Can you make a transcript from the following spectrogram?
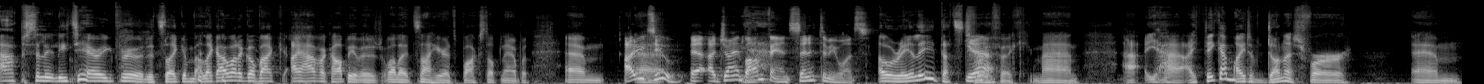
absolutely tearing through it. It's like, like I want to go back. I have a copy of it. Well, it's not here. It's boxed up now. But um, I do uh, too. A a giant bomb fan sent it to me once. Oh, really? That's Yeah. terrific, man. Uh, yeah, I think I might have done it for um,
